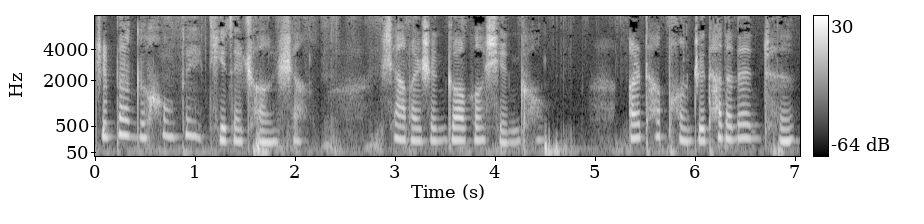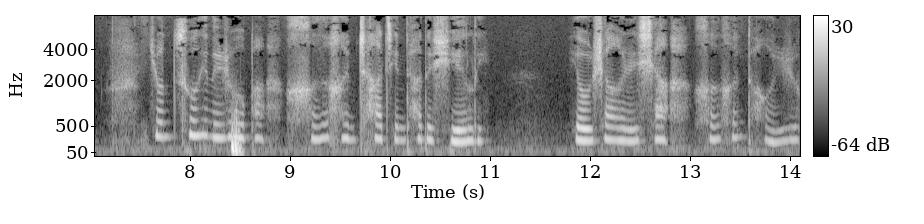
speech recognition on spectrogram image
只半个后背贴在床上，下半身高高悬空，而他捧着他的嫩臀，用粗硬的肉棒狠狠插进他的血里，由上而下狠狠捅入。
